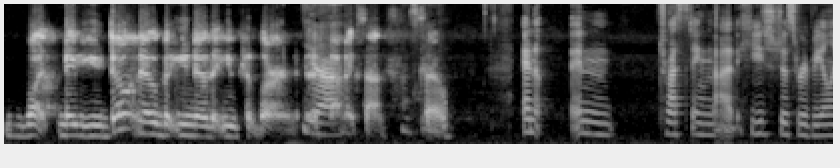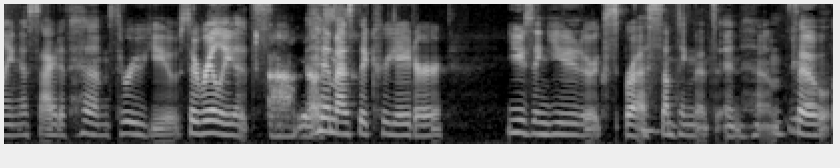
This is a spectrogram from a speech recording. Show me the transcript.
what maybe you don't know, but you know that you could learn. If Yeah. that makes sense. That's so and and trusting that he's just revealing a side of him through you. So really, it's Ah, yes. him as the creator using you to express something that's in him. So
